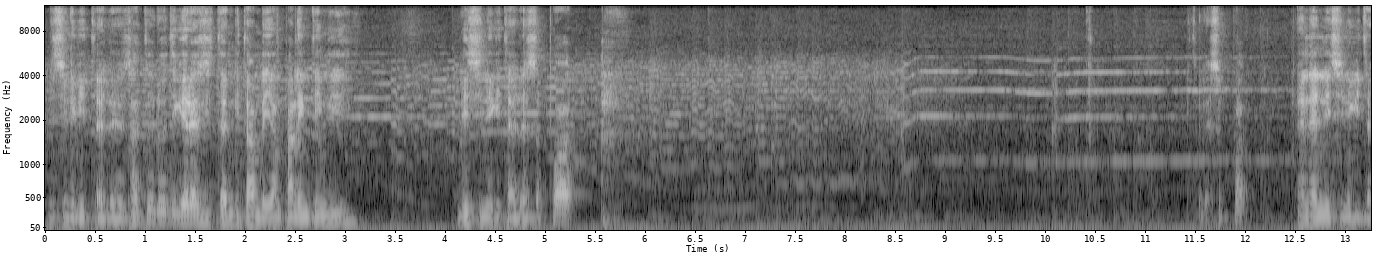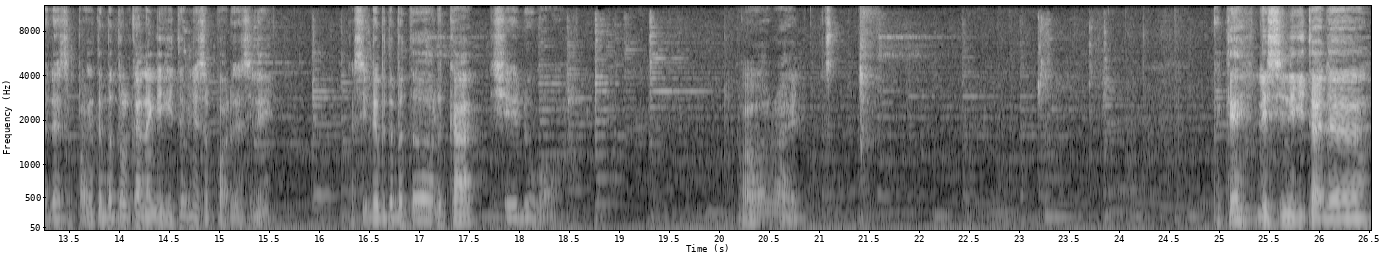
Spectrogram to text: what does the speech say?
Di sini kita ada 1 2 3 resistance kita ambil yang paling tinggi. Di sini kita ada support kita ada support. And then di sini kita ada support. Kita betulkan lagi kita punya support dekat sini. Kasih dia betul-betul dekat shadow bawah. Alright. Ok di sini kita ada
